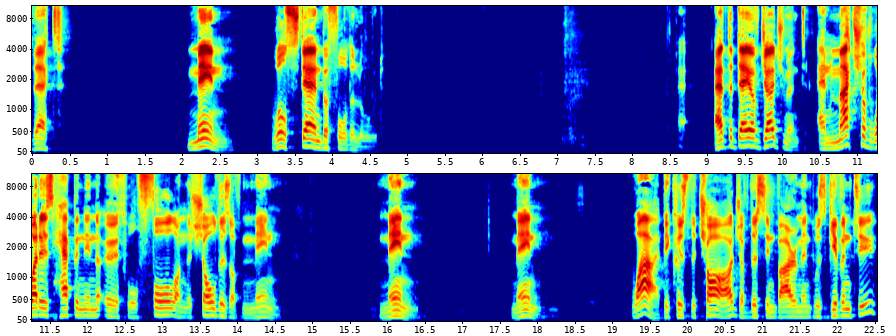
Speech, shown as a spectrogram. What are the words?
that men will stand before the Lord at the day of judgment, and much of what has happened in the earth will fall on the shoulders of men. Men. Men. Why? Because the charge of this environment was given to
